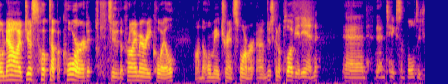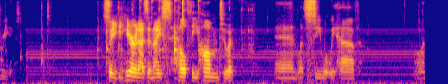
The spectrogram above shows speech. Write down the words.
So now I've just hooked up a cord to the primary coil on the homemade transformer and I'm just going to plug it in and then take some voltage readings. So you can hear it has a nice healthy hum to it. And let's see what we have on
